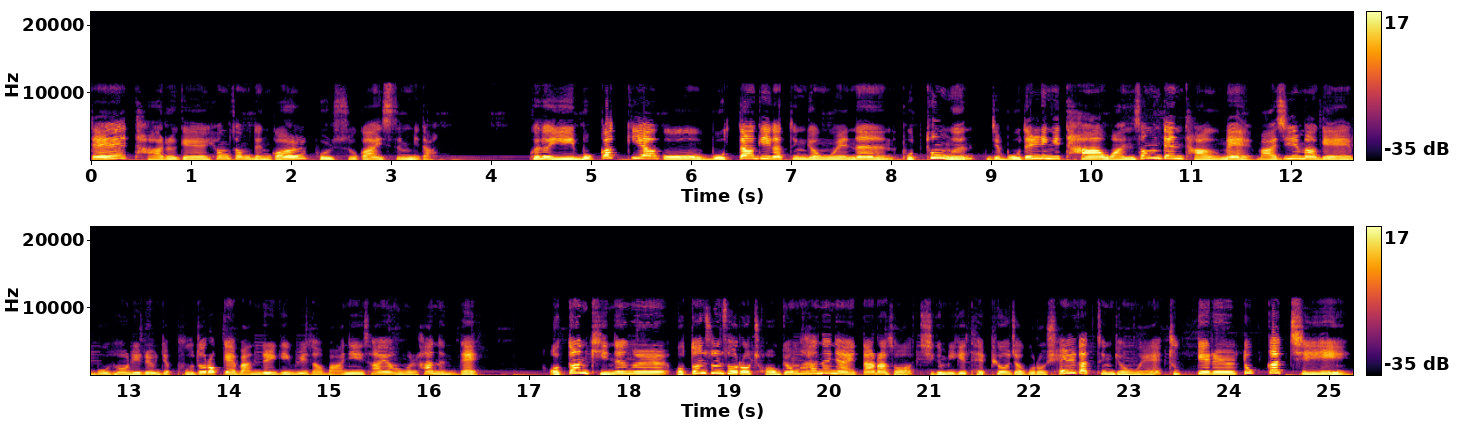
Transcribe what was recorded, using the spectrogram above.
때 다르게 형성된 걸 볼 수가 있습니다. 그래서 이 못깎기하고 못따기 같은 경우에는 보통은 이제 모델링이 다 완성된 다음에 마지막에 모서리를 이제 부드럽게 만들기 위해서 많이 사용을 하는데 어떤 기능을 어떤 순서로 적용하느냐에 따라서 지금 이게 대표적으로 쉘 같은 경우에 두께를 똑같이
